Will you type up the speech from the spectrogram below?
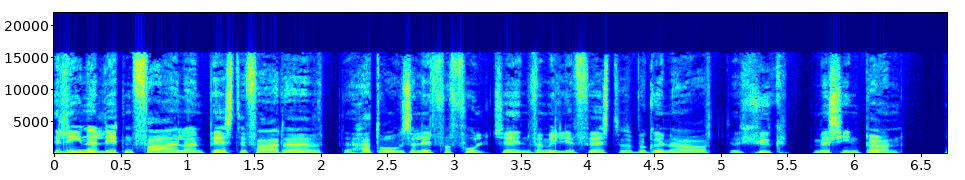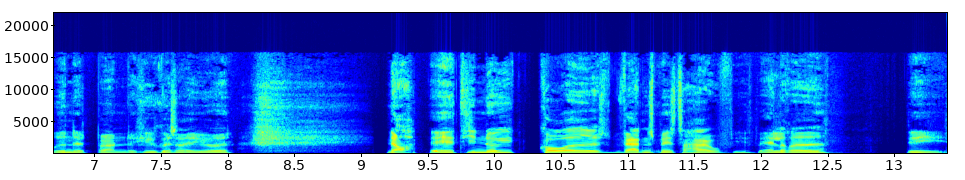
Det ligner lidt en far eller en bedstefar, der har drukket sig lidt for fuld til en familiefest, og så begynder at hygge med sine børn, uden at børnene hygger sig i øvrigt. Nå, øh, de nykårede verdensmester har jo allerede i,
